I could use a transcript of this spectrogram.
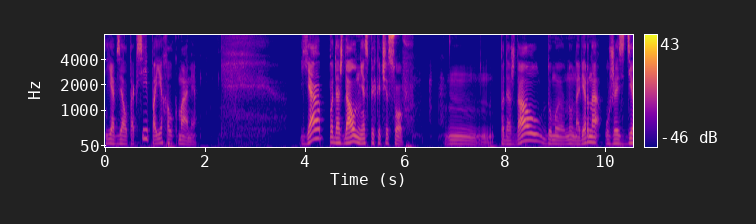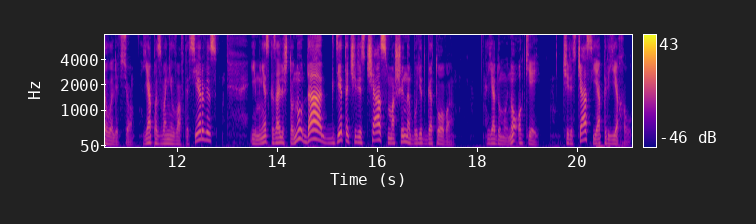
я взял такси, поехал к маме. Я подождал несколько часов подождал, думаю, ну, наверное, уже сделали все. Я позвонил в автосервис, и мне сказали, что, ну, да, где-то через час машина будет готова. Я думаю, ну, окей. Через час я приехал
